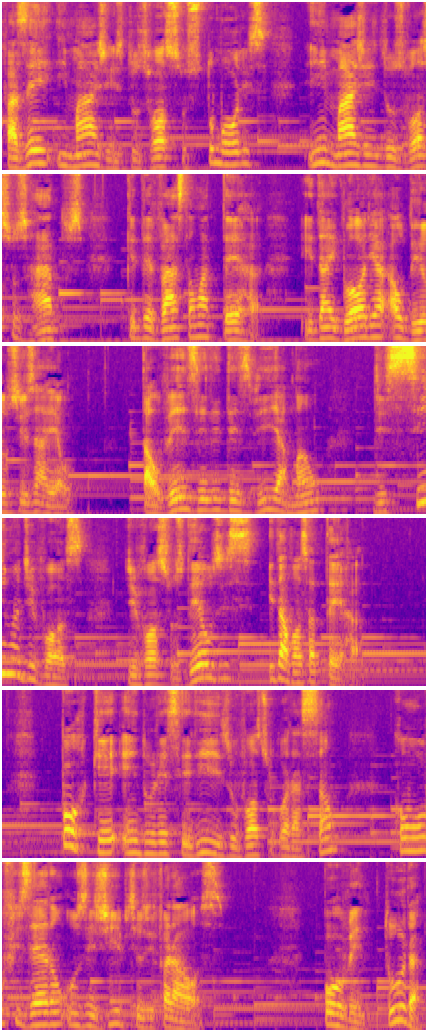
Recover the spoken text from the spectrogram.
Fazei imagens dos vossos tumores e imagens dos vossos ratos, que devastam a terra, e dai glória ao Deus de Israel. Talvez ele desvie a mão de cima de vós, de vossos deuses e da vossa terra. Porque endureceris o vosso coração como o fizeram os egípcios e faraós. Porventura,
